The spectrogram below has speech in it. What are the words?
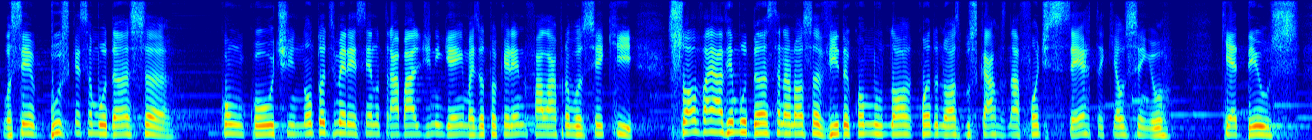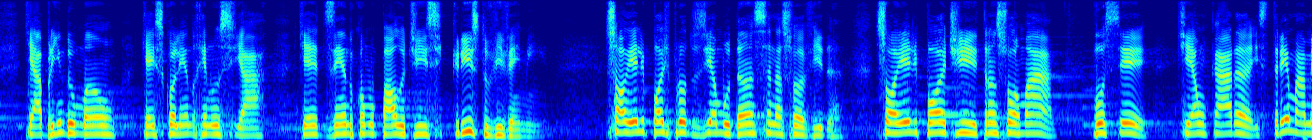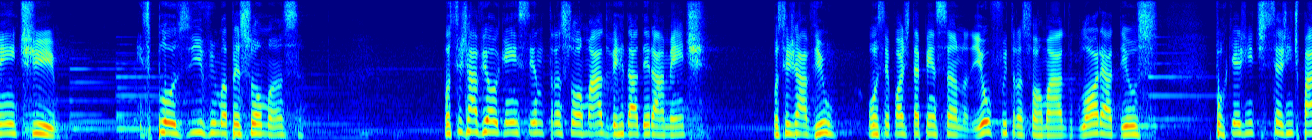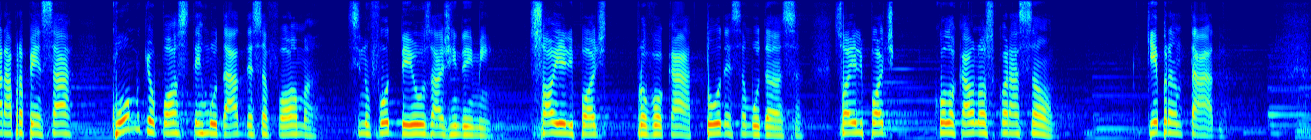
Você busca essa mudança com um coach. Não estou desmerecendo o trabalho de ninguém, mas eu estou querendo falar para você que só vai haver mudança na nossa vida quando nós buscarmos na fonte certa, que é o Senhor, que é Deus, que é abrindo mão, que é escolhendo renunciar, que é dizendo, como Paulo disse: Cristo vive em mim. Só Ele pode produzir a mudança na sua vida. Só Ele pode transformar você, que é um cara extremamente explosivo, em uma pessoa mansa. Você já viu alguém sendo transformado verdadeiramente? Você já viu? Ou você pode estar pensando, eu fui transformado, glória a Deus. Porque a gente, se a gente parar para pensar, como que eu posso ter mudado dessa forma, se não for Deus agindo em mim? Só Ele pode provocar toda essa mudança. Só Ele pode colocar o nosso coração quebrantado.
